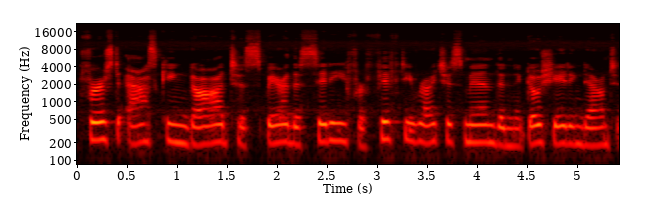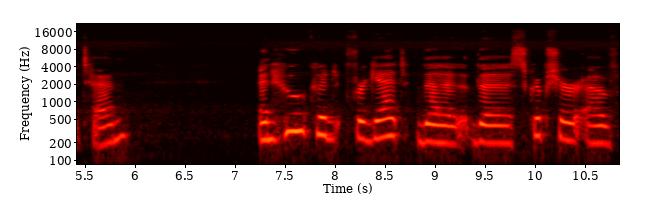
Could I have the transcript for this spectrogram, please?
first asking God to spare the city for 50 righteous men, then negotiating down to 10? And who could forget the, the scripture of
